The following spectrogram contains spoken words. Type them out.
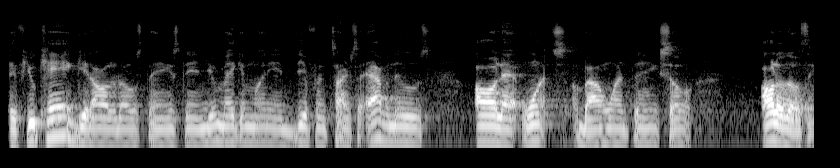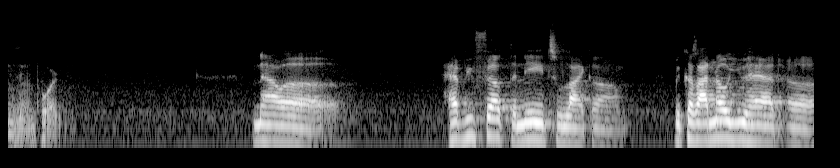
If you can't get all of those things, then you're making money in different types of avenues all at once about one thing. So all of those things are important. Now, uh, have you felt the need to like, um, because I know you had uh,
